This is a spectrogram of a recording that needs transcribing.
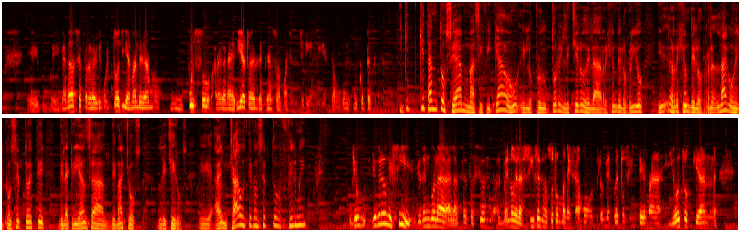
eh, eh, ganancias para el agricultor y además le damos un impulso a la ganadería a través de la crianza de las machas lecherías. Así que estamos muy, muy contentos. ¿Y qué, tanto se ha masificado en los productores lecheros de la región de los ríos y de la región de los lagos el concepto este de la crianza de machos lecheros? Eh, ¿Ha entrado este concepto firme? Yo, yo creo que sí, yo tengo la, la, sensación, al menos de las cifras que nosotros manejamos, de lo que es nuestro sistema y otros que han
